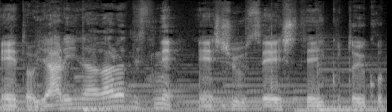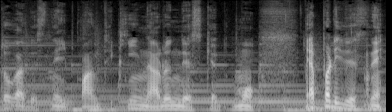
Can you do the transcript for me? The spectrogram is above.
えっ、と、やりながらですね、え修正していくということがですね、一般的になるんですけども、やっぱりですね、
